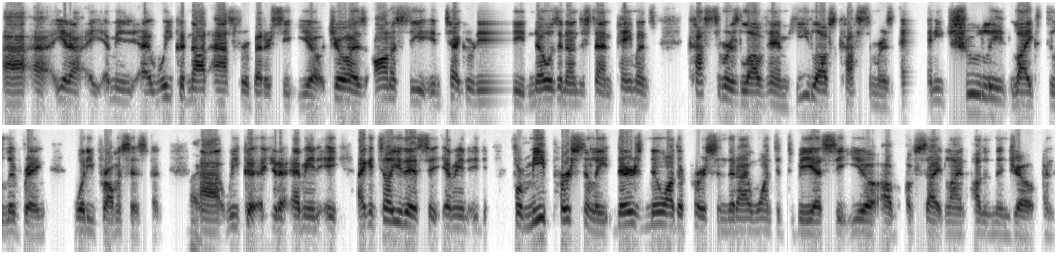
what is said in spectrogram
uh, uh, you know, I, I mean, uh, we could not ask for a better CEO. Joe has honesty, integrity, knows and understands payments. Customers love him. He loves customers and, and he truly likes delivering what he promises. And, right. Uh, we could, you know, I mean, it, I can tell you this. I mean, it, for me personally, there's no other person that I wanted to be as CEO of, of Sightline other than Joe. And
